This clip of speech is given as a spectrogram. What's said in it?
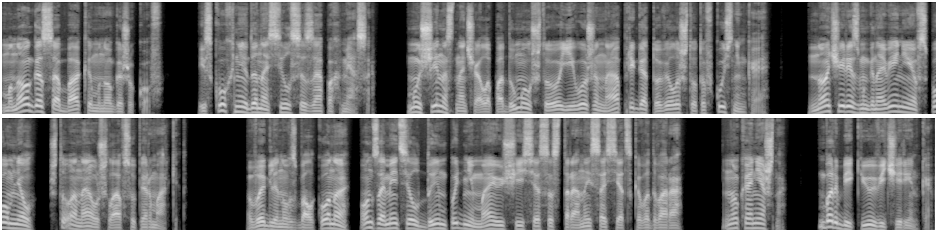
Много собак и много жуков. Из кухни доносился запах мяса. Мужчина сначала подумал, что его жена приготовила что-то вкусненькое но через мгновение вспомнил, что она ушла в супермаркет. Выглянув с балкона, он заметил дым, поднимающийся со стороны соседского двора. Ну, конечно, барбекю-вечеринка.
